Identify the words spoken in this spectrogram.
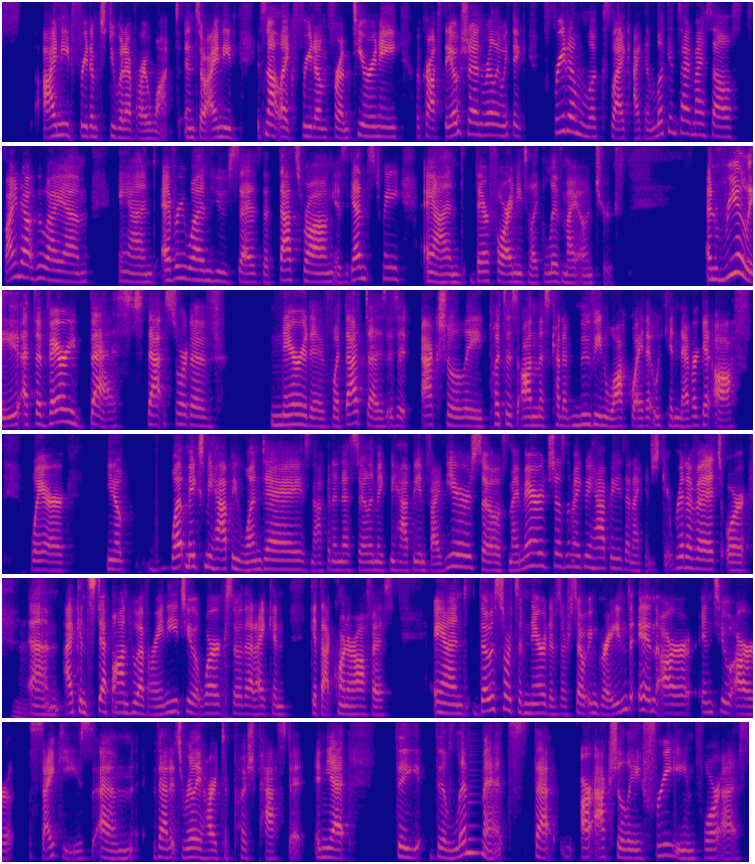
I need freedom to do whatever I want. And so I need, it's not like freedom from tyranny across the ocean. Really, we think freedom looks like I can look inside myself, find out who I am, and everyone who says that that's wrong is against me and therefore i need to like live my own truth. And really at the very best that sort of narrative what that does is it actually puts us on this kind of moving walkway that we can never get off where you know what makes me happy one day is not going to necessarily make me happy in five years. So if my marriage doesn't make me happy, then I can just get rid of it, or um, I can step on whoever I need to at work so that I can get that corner office. and those sorts of narratives are so ingrained in our into our psyches um, that it's really hard to push past it and yet the the limits that are actually freeing for us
